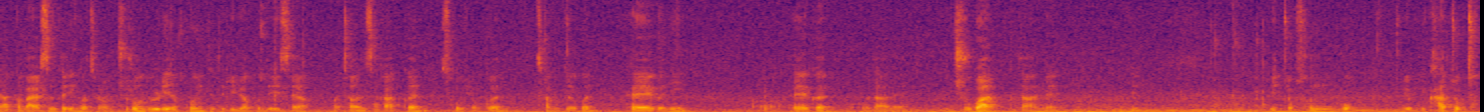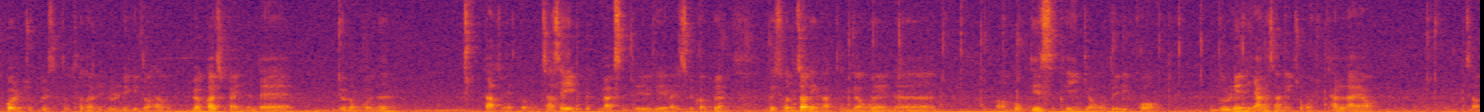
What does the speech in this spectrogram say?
아까 말씀드린 것처럼 주로 눌리는 포인트들이 몇 군데 있어요. 뭐 전사각근, 소흉근, 삼두근, 회근이 어, 회근, 뭐 그다음에 주관, 그다음에 이, 이쪽 손목, 여기 가쪽 척골 쪽에서도 터널이 눌리기도 하고 몇 가지가 있는데 이런 거는 나중에 또 자세히 말씀드릴 기회가 있을 거고요. 그 손저림 같은 경우에는 어, 목 디스크인 경우도 있고 눌리는 양상이 조금씩 달라요. 그래서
